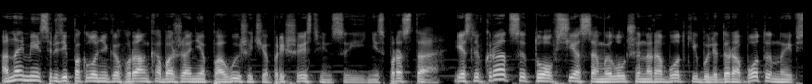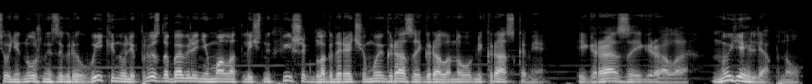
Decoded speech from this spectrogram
Она имеет среди поклонников ранг обожания повыше, чем предшественницы, и неспроста. Если вкратце, то все самые лучшие наработки были доработаны, все ненужное из игры выкинули, плюс добавили немало отличных фишек, благодаря чему игра заиграла новыми красками. Игра заиграла. Ну я и ляпнул.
